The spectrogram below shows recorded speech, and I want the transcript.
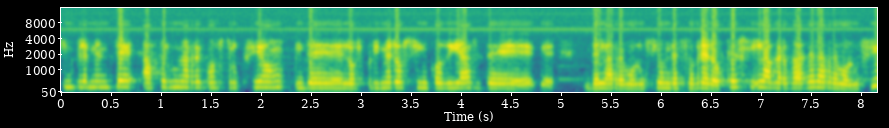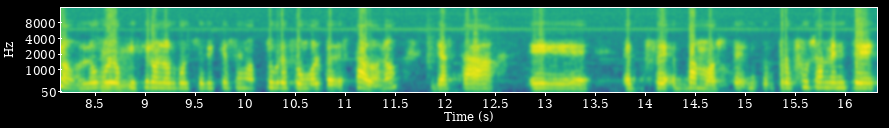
simplemente a hacer una reconstrucción de los primeros cinco días de, la Revolución de Febrero, que es la verdadera revolución. Luego lo que hicieron los bolcheviques en octubre fue un golpe de Estado, ¿no? Ya está eh, eh, vamos, eh, profusamente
